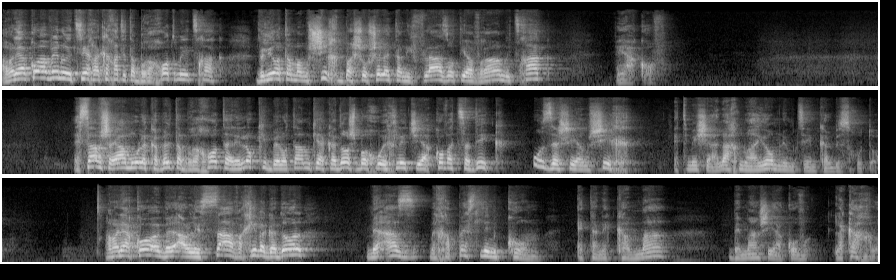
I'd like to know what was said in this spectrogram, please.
אבל יעקב אבינו הצליח לקחת את הברכות מיצחק, ולהיות הממשיך בשושלת הנפלאה הזאת, אברהם, יצחק ויעקב. עשו שהיה אמור לקבל את הברכות האלה, לא קיבל אותם, כי הקדוש ברוך הוא החליט שיעקב הצדיק הוא זה שימשיך את מי שאנחנו היום נמצאים כאן בזכותו. אבל יעקב, אבל עשו, אחיו הגדול, מאז מחפש לנקום את הנקמה במה שיעקב לקח לו.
